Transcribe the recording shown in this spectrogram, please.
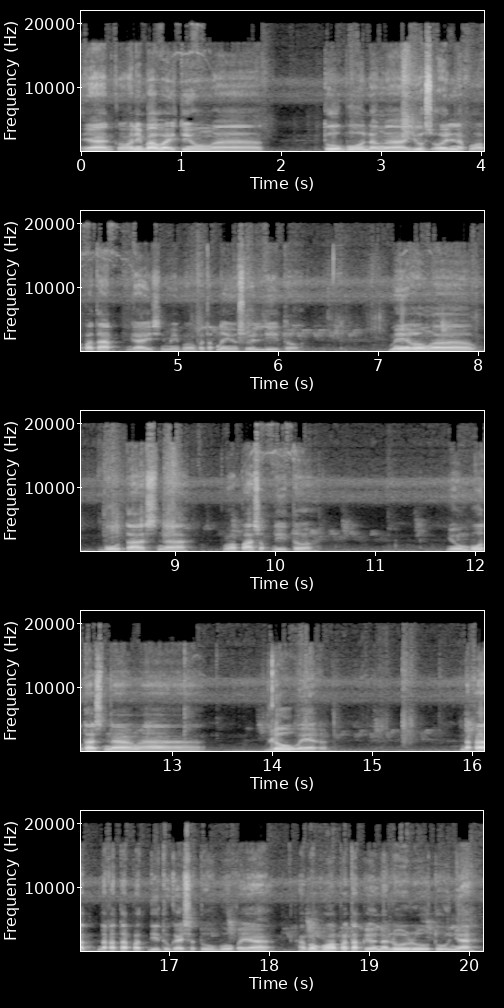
Ayan. Kung halimbawa ito yung ah, tubo ng ah, use oil na pumapatak. Guys, may pumapatak na use oil dito. Mayroong ah, butas na pumapasok dito. Yung butas ng ah, blower naka, nakatapat dito guys sa tubo kaya habang pumapatak yun naluluto niya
